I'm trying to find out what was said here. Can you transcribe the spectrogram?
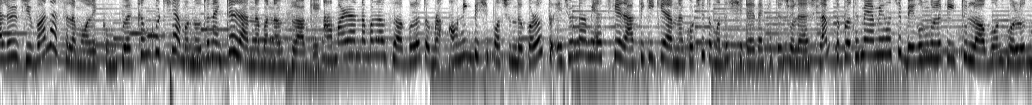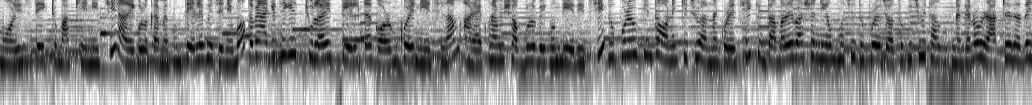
হ্যালো এভরিওয়ান আসসালামু আলাইকুম। ওয়েলকাম করছি আমার নতুন একটা রান্না বান্না ভ্লগে আমার রান্না বান্না ভ্লগগুলো তোমরা অনেক বেশি পছন্দ করো, তো এই জন্য আমি আজকে রাতে কি কি রান্না করছি তোমাদের সেটাই দেখাতে চলে আসলাম। তো প্রথমে আমি হচ্ছে বেগুনগুলোকে একটু লবণ, হলুদ, মরিচ দিয়ে একটু মাখিয়ে নিচ্ছি, আর এগুলোকে আমি এখন তেলে ভেজে নিব। তবে আগে থেকে চুলায় তেলটা গরম করে নিয়েছিলাম, আর এখন আমি সবগুলো বেগুন দিয়ে দিচ্ছি। দুপুরেও কিন্তু অনেক কিছু রান্না করেছি, কিন্তু আমাদের বাসার নিয়ম হচ্ছে দুপুরে যত কিছুই থাকুক না কেন, রাত্রে তাদের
